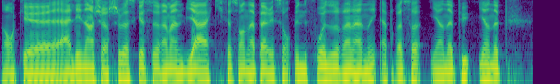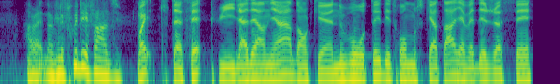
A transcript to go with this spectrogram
Donc, euh, allez en chercher parce que c'est vraiment une bière qui fait son apparition une fois durant l'année. Après ça, il n'y en a plus, il n'y en a plus. All right, donc le fruit défendu. Oui, tout à fait. Puis la dernière, donc, euh, nouveauté des Trois Mousquetaires, il avait déjà fait,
